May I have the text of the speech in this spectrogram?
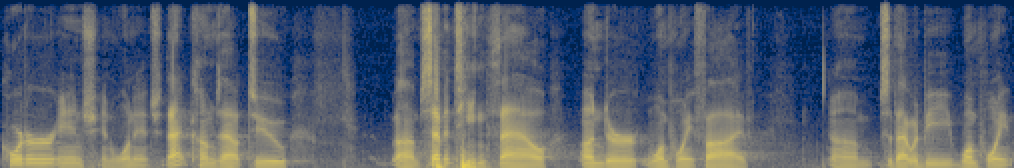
quarter inch and one inch. That comes out to um, 17 thou under 1.5. Um, so that would be 1 point,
